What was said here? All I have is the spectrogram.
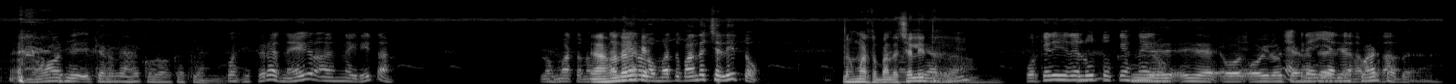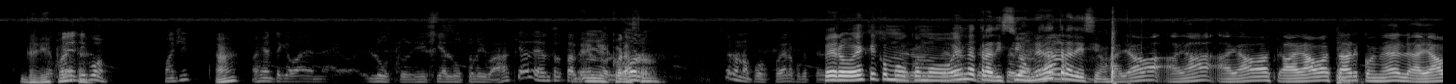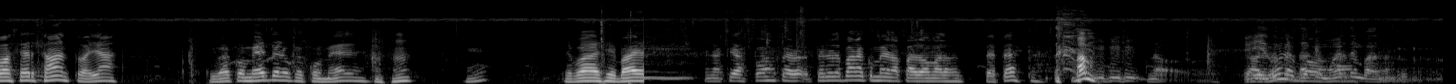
No, sí, que no me da el color que tiene. Pues sí, pero es negra, es negrita. Los muertos no ¿A van dónde de negro, que- los muertos van de chelito. Los muertos van de chelito. ¿Por qué dije de luto que es negro? de- y de- hoy, hoy lo Eh, tienen de creyente 10 esa cuartos. babosada. pero- De 10 ¿Qué cuentas. tipo? Juanchi? Ah, Hay gente que va de negro y luto. Dije que el luto lo ibas aquí adentro vez En el dolor, corazón. Pero no por fuera porque te Pero es que como, Pero- como pero- es la pero- tradición, pero es la allá- tradición. Allá va, allá, allá va, allá va a estar con él, allá va a ser santo allá. Y va a comer de lo que comer. Ujú. ¿eh? Le va a decir, vaya. En aquellas cosas, pero, pero le van a comer la paloma a los pepescas. Vamos. No. Ey, es lunes, verdad que muerden, va.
